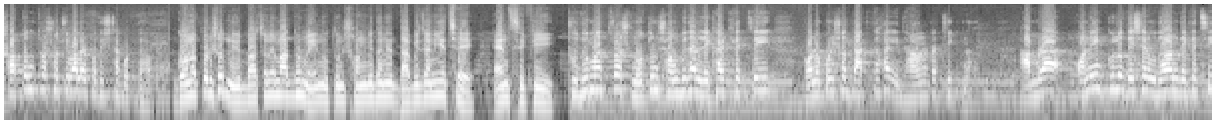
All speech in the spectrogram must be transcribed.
স্বতন্ত্র সচিবালয় প্রতিষ্ঠা করতে হবে। গণপরিষদ নির্বাচনের মাধ্যমে নতুন সংবিধানের দাবি জানিয়েছে এনসিপি। শুধুমাত্র নতুন সংবিধান লেখার ক্ষেত্রেই গণপরিষদ ডাকতে হয় এই ধারণাটা ঠিক না। আমরা অনেকগুলো দেশের উদাহরণ দেখেছি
